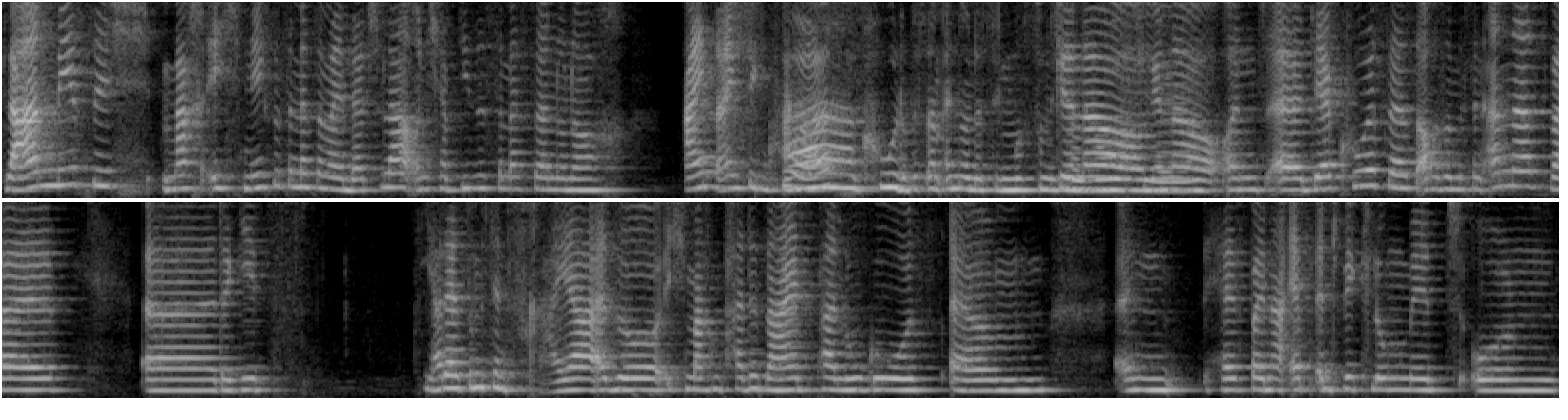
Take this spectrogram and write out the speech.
Planmäßig mache ich nächstes Semester meinen Bachelor und ich habe dieses Semester nur noch einen einzigen Kurs. Ah, cool, du bist am Ende und deswegen musst du nicht genau, mehr so viel. Genau, genau. Und äh, der Kurs, der ist auch so ein bisschen anders, weil äh, da geht's, ja, der ist so ein bisschen freier. Also ich mache ein paar Designs, ein paar Logos, ähm, helfe bei einer App-Entwicklung mit und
